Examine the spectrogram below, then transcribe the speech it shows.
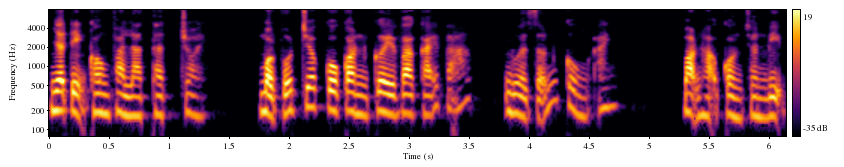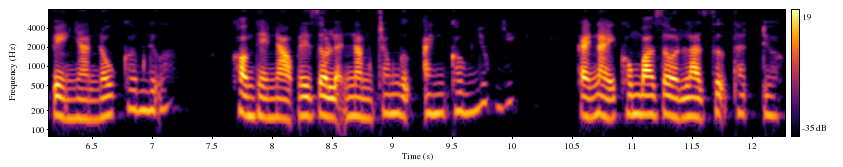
nhất định không phải là thật rồi. Một phút trước cô còn cười và cãi vã, đùa giỡn cùng anh. Bọn họ còn chuẩn bị về nhà nấu cơm nữa. Không thể nào bây giờ lại nằm trong ngực anh không nhúc nhích. Cái này không bao giờ là sự thật được.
